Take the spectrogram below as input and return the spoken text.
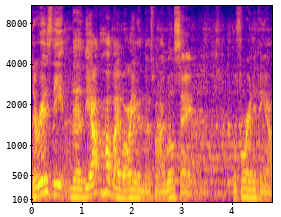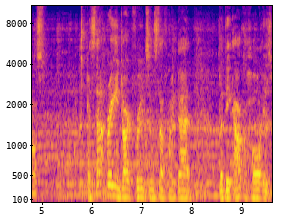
there is the, the the alcohol by volume in this one. I will say, before anything else, it's not bringing dark fruits and stuff like that, but the alcohol is.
